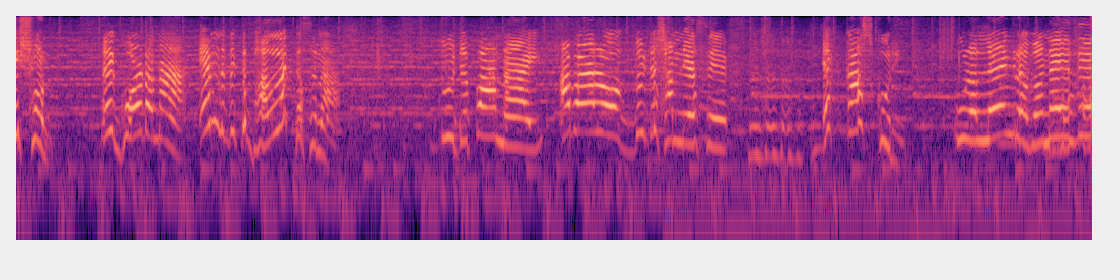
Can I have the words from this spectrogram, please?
এই শোন এই ঘোড়াটা না এমনি দেখতে ভালো লাগতেছে না। দুইটা পা নাই আবার আরও দুইটা সামনে আছে। এক কাজ করি পুরা ল্যাংরা বানাই দে।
